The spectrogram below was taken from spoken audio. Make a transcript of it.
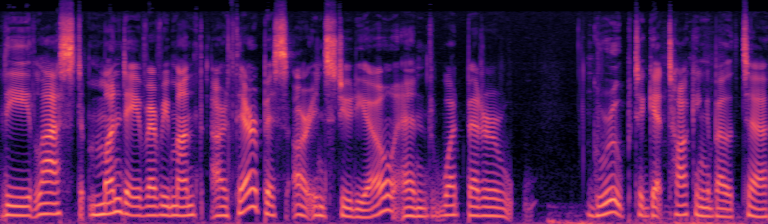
the last Monday of every month, our therapists are in studio. And what better group to get talking about uh,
